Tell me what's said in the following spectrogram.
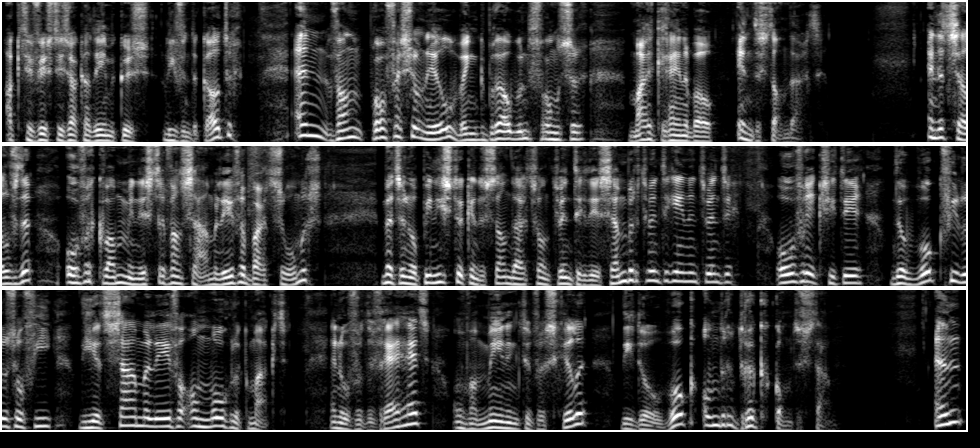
activistisch academicus Lieven de Kouter en van professioneel wenkbrauwenfronser Mark Reinebouw in de standaard. En hetzelfde overkwam minister van Samenleven Bart Somers met een opiniestuk in de Standaard van 20 december 2021 over, ik citeer, de woke-filosofie die het samenleven onmogelijk maakt en over de vrijheid om van mening te verschillen die door woke onder druk komt te staan. En,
